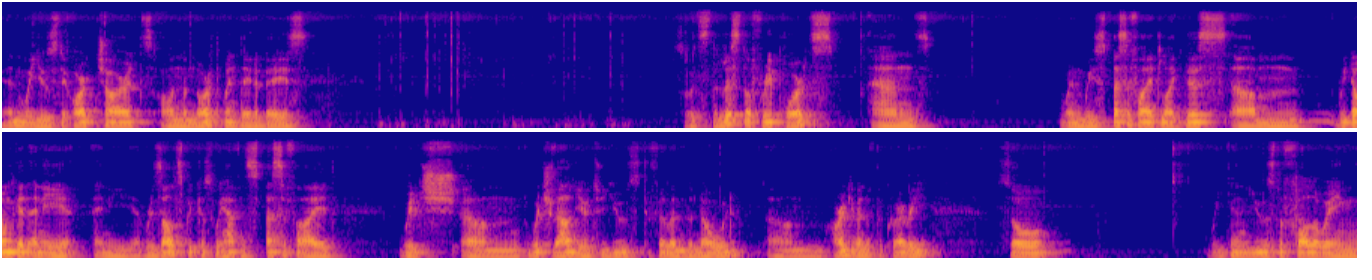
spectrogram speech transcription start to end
Again, we use the org charts on the Northwind database. So it's the list of reports and when we specify it like this, um, we don't get any any results because we haven't specified which um, which value to use to fill in the node um, argument of the query. So we can use the following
